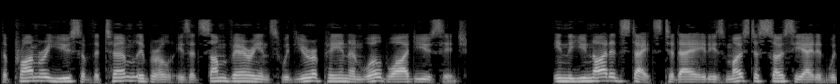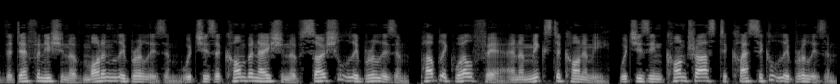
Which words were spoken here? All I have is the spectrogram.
the primary use of the term liberal is at some variance with European and worldwide usage. In the United States today it is most associated with the definition of modern liberalism which is a combination of social liberalism, public welfare and a mixed economy, which is in contrast to classical liberalism.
